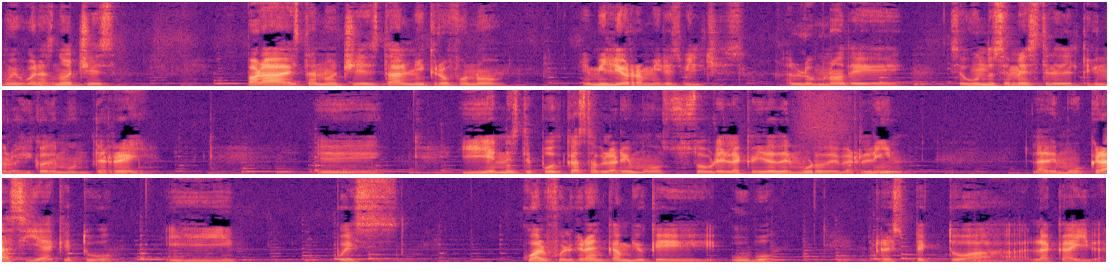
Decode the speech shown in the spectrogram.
Muy buenas noches. Para esta noche está el micrófono Emilio Ramírez Vilches, alumno de segundo semestre del Tecnológico de Monterrey. Eh, y en este podcast hablaremos sobre la caída del muro de Berlín, la democracia que tuvo y pues cuál fue el gran cambio que hubo respecto a la caída.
